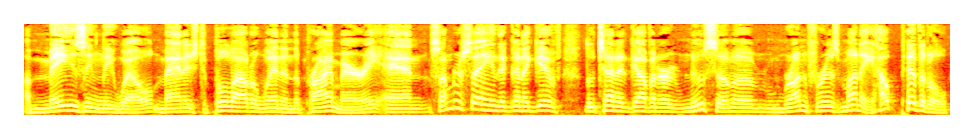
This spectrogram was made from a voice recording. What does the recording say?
amazingly well, managed to pull out a win in the primary, and some are saying they're going to give Lieutenant Governor Newsom a run for his money. How pivotal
